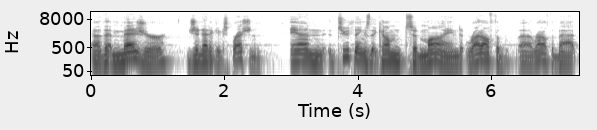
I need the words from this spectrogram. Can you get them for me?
uh, that measure genetic expression. And two things that come to mind right off the uh, right off the bat.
